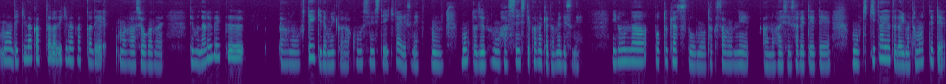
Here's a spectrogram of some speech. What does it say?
まあできなかったらできなかったで、まあしょうがない。でもなるべく、あの、不定期でもいいから更新していきたいですね。うん。もっと自分を発信していかなきゃダメですね。いろんなポッドキャストもたくさんね、あの、配信されてて、もう聞きたいやつが今溜まってて、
